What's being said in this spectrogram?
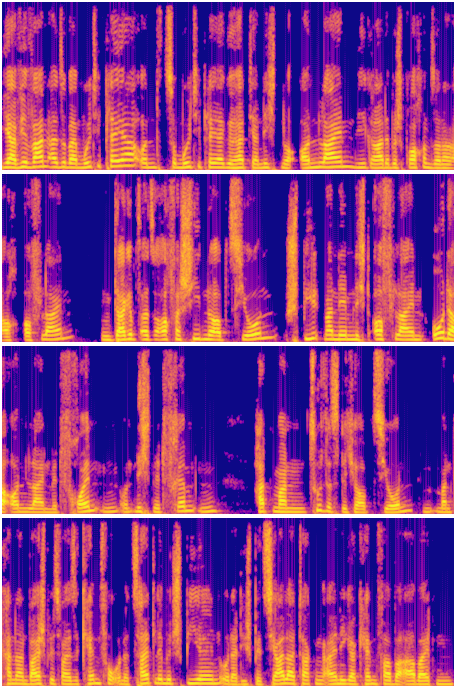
Ja, wir waren also beim Multiplayer und zum Multiplayer gehört ja nicht nur online, wie gerade besprochen, sondern auch offline. Und da gibt's also auch verschiedene Optionen. Spielt man nämlich offline oder online mit Freunden und nicht mit Fremden, hat man zusätzliche Optionen. Man kann dann beispielsweise Kämpfe ohne Zeitlimit spielen oder die Spezialattacken einiger Kämpfer bearbeiten,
